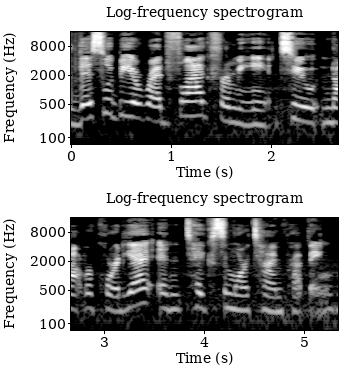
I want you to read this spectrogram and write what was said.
this would be a red flag for me to not record yet and take some more time prepping.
